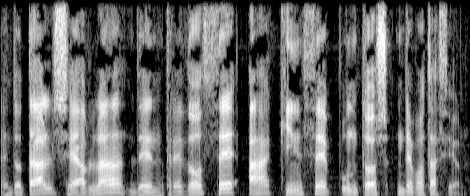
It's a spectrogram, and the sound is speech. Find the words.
En total se habla de entre 12 a 15 puntos de votación.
